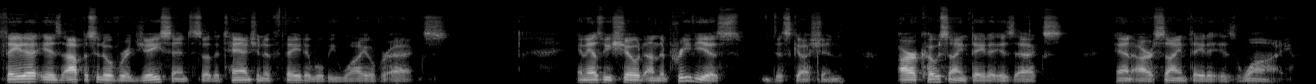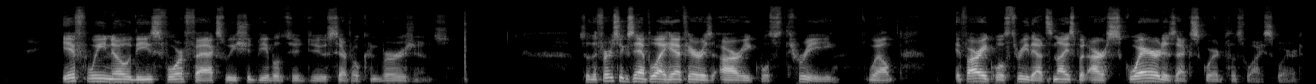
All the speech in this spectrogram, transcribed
Theta is opposite over adjacent, so the tangent of theta will be y over x. And as we showed on the previous discussion, r cosine theta is x, and r sine theta is y. If we know these four facts, we should be able to do several conversions. So the first example I have here is r equals 3. Well, if r equals 3, that's nice, but r squared is x squared plus y squared.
